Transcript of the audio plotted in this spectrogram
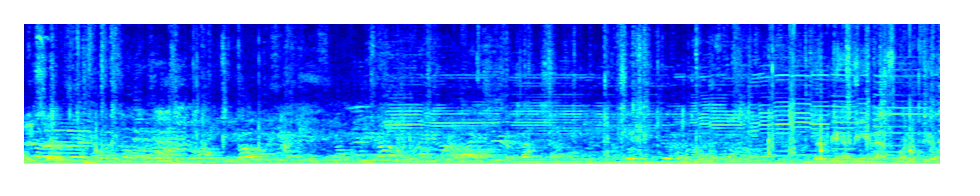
Good serve. Better be happy and ask one to feel.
